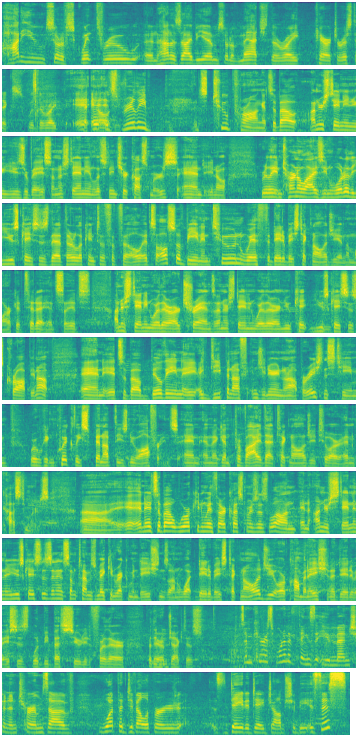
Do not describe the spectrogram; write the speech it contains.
how do you sort of squint through and how does IBM sort of match the right characteristics with the right technology? It's really, it's two prong. It's about understanding your user base, understanding and listening to your customers, and you know, really internalizing what are the use cases that they're looking to fulfill. It's also being in tune with the database technology in the market today. It's, it's understanding where there are trends, understanding where there are new ca use mm-hmm. cases cropping up. And it's about building a, a deep enough engineering and operations team where we can quickly spin up these new offerings and, and again, provide that technology to our end customers. Uh, and it's about working with our customers as well and, and, understanding their use cases and then sometimes making recommendations on what database technology or combination of databases would be best suited for their, for their mm -hmm. objectives. So I'm curious, one of the things that you mentioned in terms of what the developer's day-to-day -day job should be, is this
